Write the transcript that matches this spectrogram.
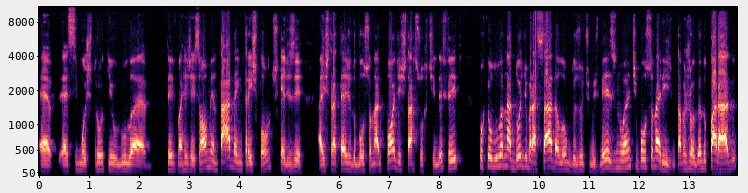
é, se mostrou que o Lula teve uma rejeição aumentada em três pontos, quer dizer, a estratégia do Bolsonaro pode estar surtindo efeito, porque o Lula nadou de braçada ao longo dos últimos meses no anti-bolsonarismo, estava jogando parado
